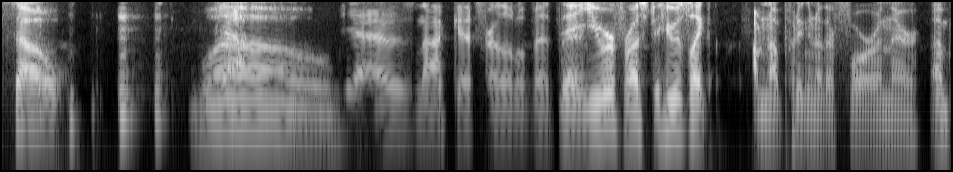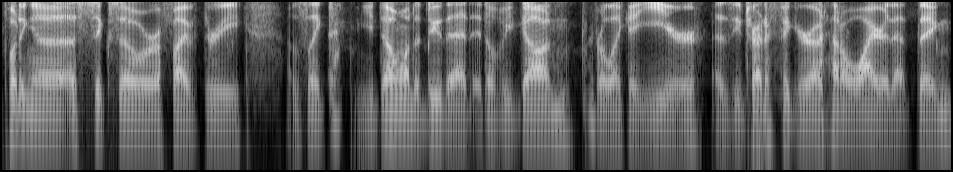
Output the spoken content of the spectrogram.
So Whoa. yeah, it was not good for a little bit. Yeah, you were frustrated. He was like, "I'm not putting another four in there. I'm putting a, a six zero or a five three. I was like, "You don't want to do that. It'll be gone for like a year as you try to figure out how to wire that thing."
